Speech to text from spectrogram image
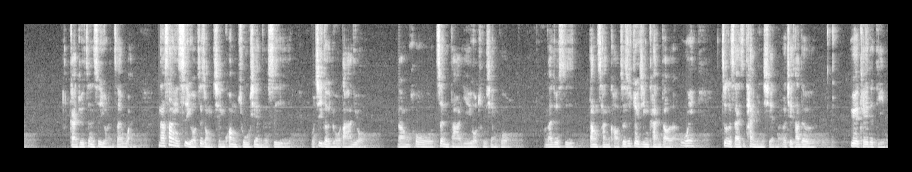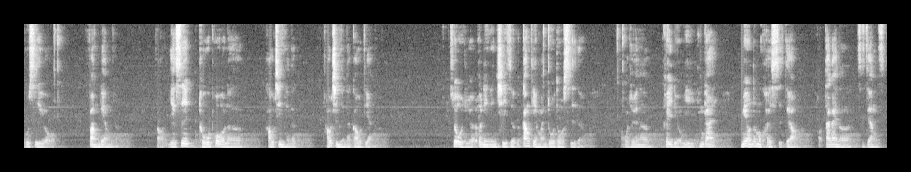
感觉真的是有人在玩，那上一次有这种情况出现的是，我记得友达有，然后正达也有出现过，那就是当参考。这是最近看到的，因为这个实在是太明显了，而且它的月 K 的底部是有放量的，哦，也是突破了好几年的好几年的高点，所以我觉得二零零七这个钢铁蛮多都是的，我觉得呢可以留意，应该。没有那么快死掉，大概呢是这样子。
